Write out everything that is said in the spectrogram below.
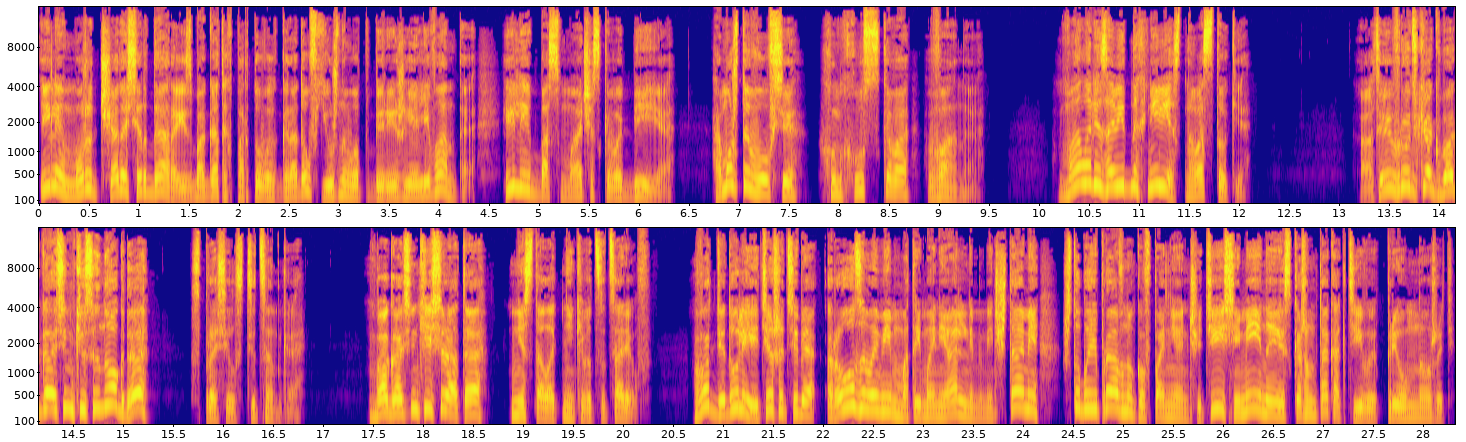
или, может, чада Сердара из богатых портовых городов южного побережья Леванта, или басмаческого Бея, а может и вовсе хунхузского Вана. Мало ли завидных невест на Востоке. «А ты вроде как богатенький сынок, да?» — спросил Стеценко. «Богатенький сирота», — не стал отникиваться Царев. «Вот дедуля и тешит себя розовыми матримониальными мечтами, чтобы и правнуков понянчить, и семейные, скажем так, активы приумножить.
